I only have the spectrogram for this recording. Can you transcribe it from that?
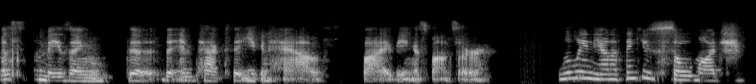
that's amazing the the impact that you can have by being a sponsor. Lily and Deanna, thank you so much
